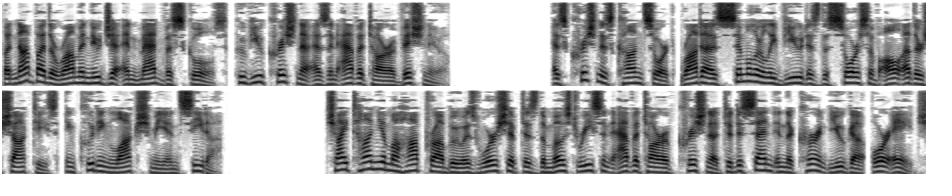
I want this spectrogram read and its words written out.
but not by the Ramanuja and Madhva schools, who view Krishna as an avatar of Vishnu. As Krishna's consort, Radha is similarly viewed as the source of all other Shaktis, including Lakshmi and Sita. Chaitanya Mahaprabhu is worshipped as the most recent avatar of Krishna to descend in the current yuga, or age.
